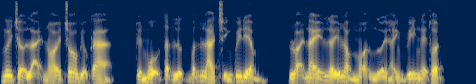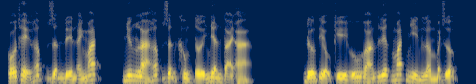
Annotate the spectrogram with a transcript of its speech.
ngươi trở lại nói cho biểu ca, tuyển mộ tận lực vẫn là chính quy điểm, loại này lấy lòng mọi người hành vi nghệ thuật, có thể hấp dẫn đến ánh mắt, nhưng là hấp dẫn không tới nhân tài a. Đường tiểu kỳ hữu hoán liếc mắt nhìn lâm bạch dược.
